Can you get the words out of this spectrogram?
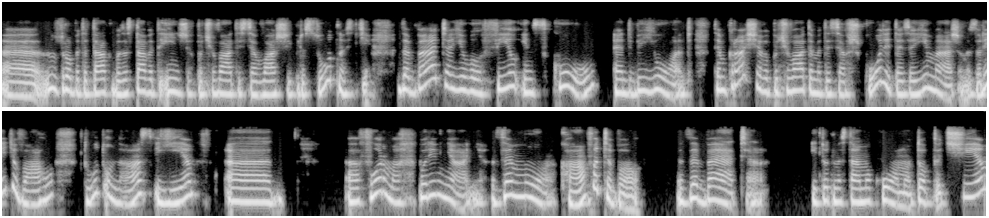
е, ну, зробите так, бо заставите інших почуватися в вашій присутності, the better you will feel in school and beyond, тим краще ви почуватиметеся в школі та за її межами. Зверніть увагу, тут у нас є е, е, форма порівняння. The more comfortable, the better. І тут ми ставимо кому. Тобто, чим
